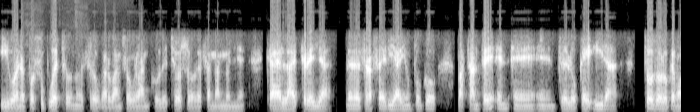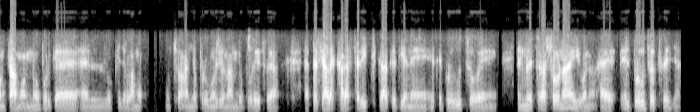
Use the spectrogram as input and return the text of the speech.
y bueno por supuesto nuestro garbanzo blanco lechoso de Fernando Núñez que es la estrella de nuestra feria y un poco bastante entre lo que gira todo lo que montamos, ¿no? Porque es lo que llevamos muchos años promocionando por esas especiales características que tiene ese producto en, nuestra zona y bueno, el producto estrella.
